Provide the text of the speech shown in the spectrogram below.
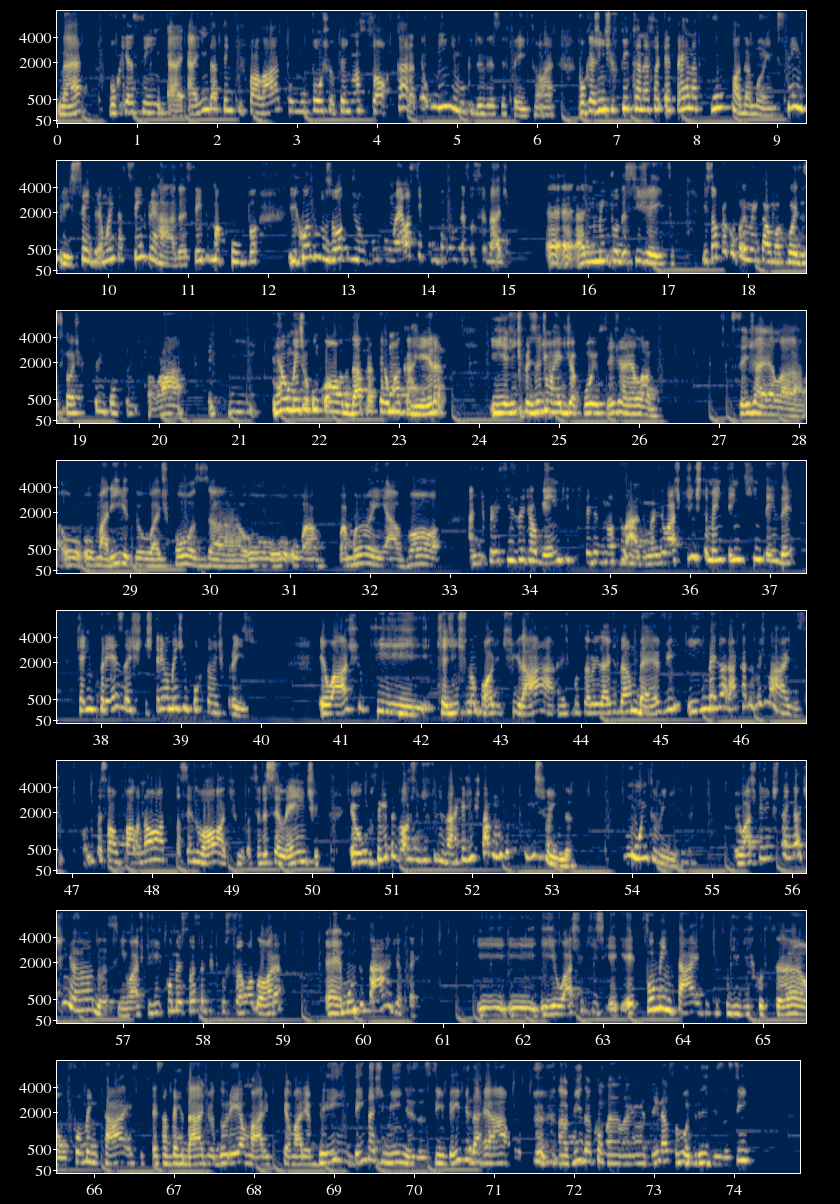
né? Porque, assim, ainda tem que falar como, poxa, eu tenho uma só. Cara, é o mínimo que deveria ser feito, né? Porque a gente fica nessa eterna culpa da mãe. Sempre, sempre. A mãe tá sempre errada, é sempre uma culpa. E quando os outros não culpam, ela se culpa porque a sociedade é, é, alimentou desse jeito. E só para complementar uma coisa assim, que eu acho que é super importante falar, é que realmente eu concordo, dá para ter uma carreira e a gente precisa de uma rede de apoio, seja ela seja ela o, o marido, a esposa, o, o a, a, mãe, a avó, a gente precisa de alguém que esteja do nosso lado. Mas eu acho que a gente também tem que entender que a empresa é extremamente importante para isso. Eu acho que, que a gente não pode tirar a responsabilidade da Ambev e melhorar cada vez mais. Assim. Quando o pessoal fala, nossa, está sendo ótimo, está sendo excelente, eu sempre gosto de frisar que a gente está muito no início ainda. Muito no início. Eu acho que a gente está engatinhando, assim. Eu acho que a gente começou essa discussão agora é, muito tarde até. E, e, e, eu acho que fomentar esse tipo de discussão, fomentar esse, essa verdade, eu adorei a Mari, porque a Mari é bem, bem das minhas, assim, bem vida real, a vida como ela é, bem Nelson Rodrigues, assim,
